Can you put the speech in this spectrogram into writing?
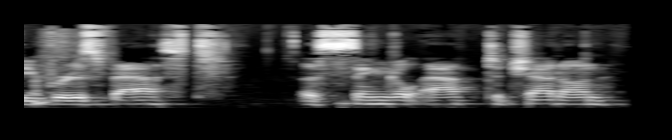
Beeper is fast. A single app to chat on.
